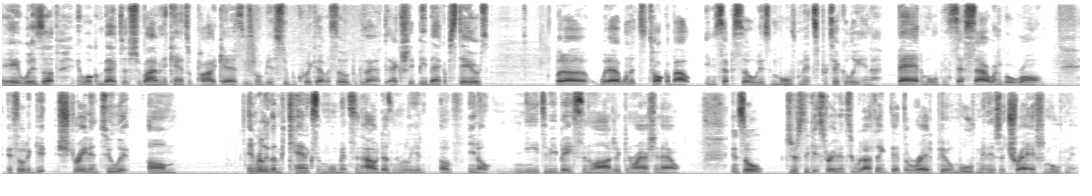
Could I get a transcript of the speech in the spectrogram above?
Hey, what is up? And welcome back to the Surviving the Cancel podcast. This is going to be a super quick episode because I have to actually be back upstairs. But uh, what I wanted to talk about in this episode is movements, particularly in bad movements that sour and go wrong. And so to get straight into it, um, and really the mechanics of movements and how it doesn't really of you know need to be based in logic and rationale. And so just to get straight into it, I think that the red pill movement is a trash movement.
